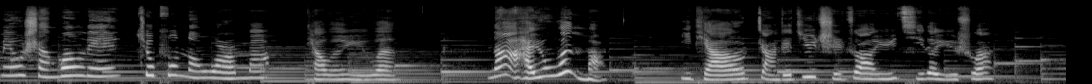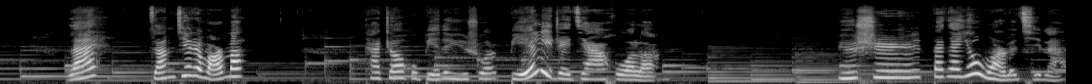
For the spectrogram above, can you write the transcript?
没有闪光鳞就不能玩吗？”条纹鱼问。“那还用问吗？”一条长着锯齿状鱼鳍的鱼说：“来，咱们接着玩吧。”他招呼别的鱼说：“别理这家伙了。”于是大家又玩了起来。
